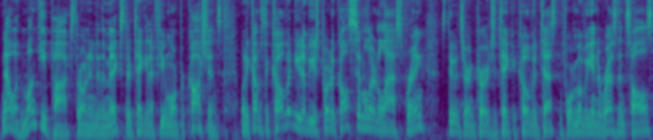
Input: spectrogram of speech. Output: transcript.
now with monkeypox thrown into the mix, they're taking a few more precautions. When it comes to COVID, UW's protocol similar to last spring. Students are encouraged to take a COVID test before moving into residence halls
